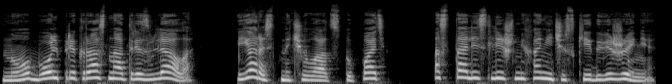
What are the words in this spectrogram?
Но боль прекрасно отрезвляла, ярость начала отступать, остались лишь механические движения.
